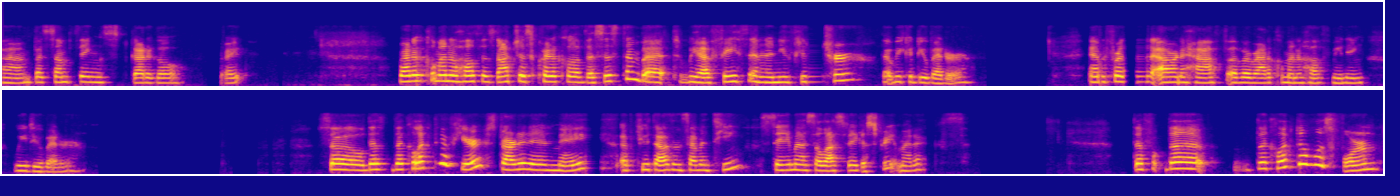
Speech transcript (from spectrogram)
um, but some things got to go, right? Radical mental health is not just critical of the system, but we have faith in a new future that we could do better. And for the hour and a half of a radical mental health meeting, we do better. So the, the collective here started in May of 2017, same as the Las Vegas Street Medics. The, the, the collective was formed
